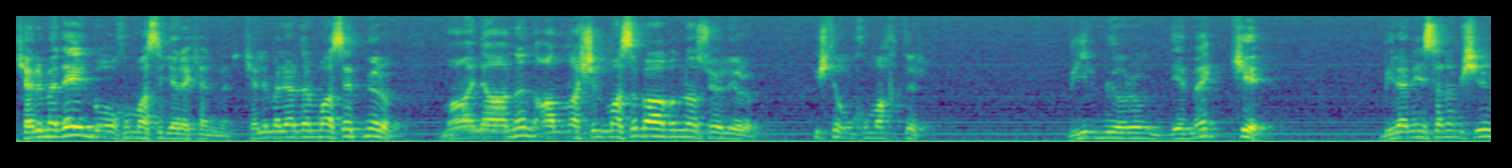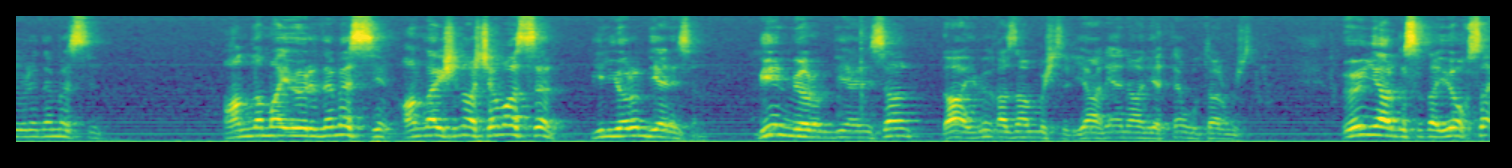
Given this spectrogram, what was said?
Kelime değil bu okunması gerekenler. Kelimelerden bahsetmiyorum. Mananın anlaşılması babından söylüyorum. İşte okumaktır. Bilmiyorum demek ki bilen insana bir şey öğretemezsin. Anlamayı öğretemezsin. Anlayışını açamazsın. Biliyorum diyen insan. Bilmiyorum diyen insan daimi kazanmıştır. Yani enaniyetten kurtarmıştır. Ön yargısı da yoksa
